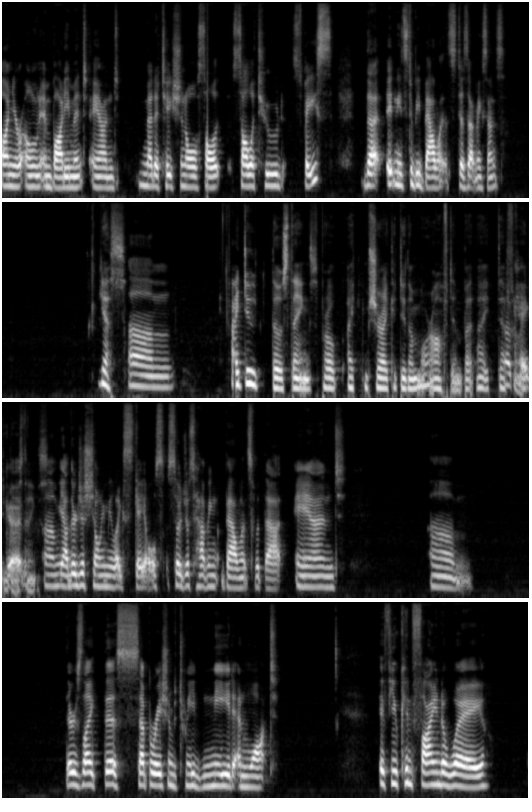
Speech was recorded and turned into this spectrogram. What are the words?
on your own embodiment and meditational soli- solitude space that it needs to be balanced does that make sense Yes. um I do those things. Pro, I'm sure I could do them more often, but I definitely okay, do good. those things. Um, yeah, they're just showing me like scales, so just having balance with that, and um, there's like this separation between need and want. If you can find a way,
